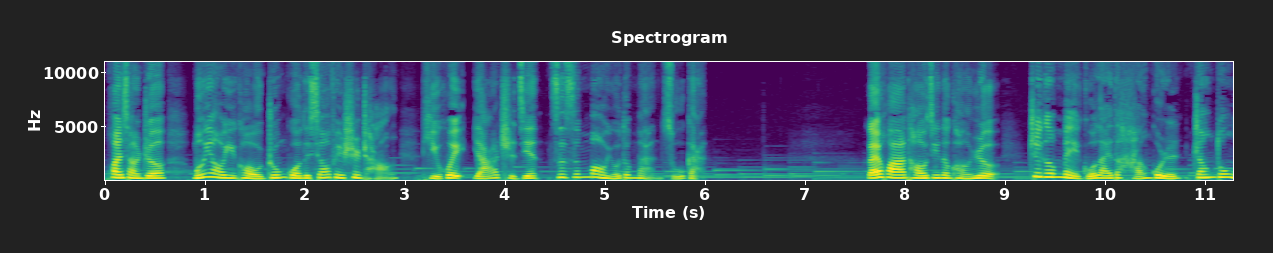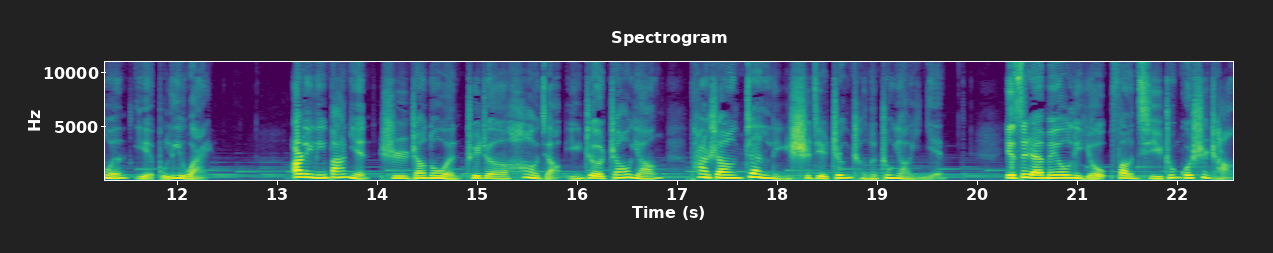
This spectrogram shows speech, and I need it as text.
幻想着猛咬一口中国的消费市场，体会牙齿间滋滋冒油的满足感。来华淘金的狂热。这个美国来的韩国人张东文也不例外。二零零八年是张东文吹着号角，迎着朝阳，踏上占领世界征程的重要一年，也自然没有理由放弃中国市场。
